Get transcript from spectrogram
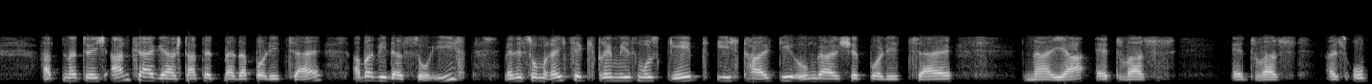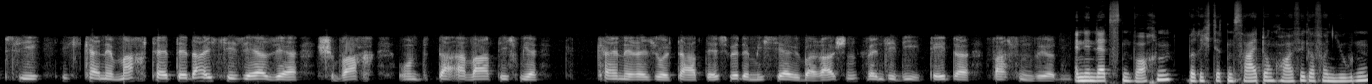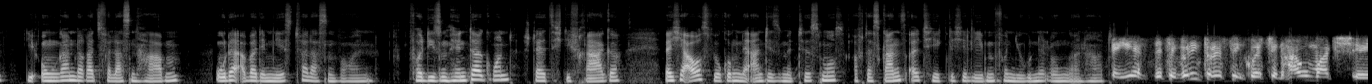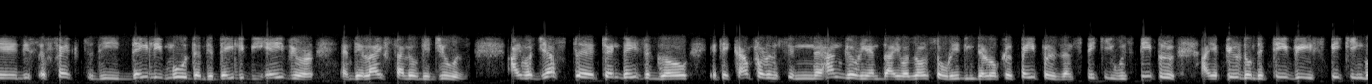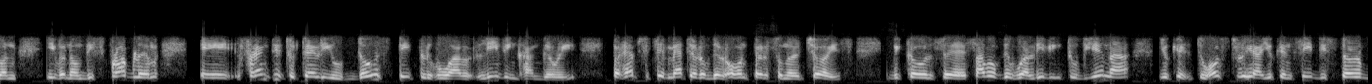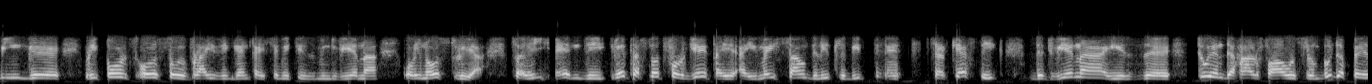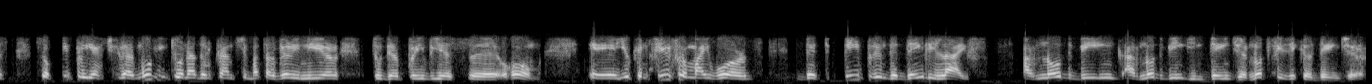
hat natürlich Anzeige erstattet bei der Polizei, aber wie das so ist, wenn es um Rechtsextremismus geht, ist halt die ungarische Polizei, naja, etwas, etwas als ob sie keine Macht hätte. Da ist sie sehr, sehr schwach und da erwarte ich mir keine Resultate. Es würde mich sehr überraschen, wenn sie die Täter fassen würden. In den letzten Wochen berichteten Zeitungen häufiger von Juden, die Ungarn bereits verlassen haben oder aber demnächst verlassen wollen. Vor diesem Hintergrund stellt sich die Frage, welche Auswirkungen der Antisemitismus auf das ganz alltägliche Leben von Juden in Ungarn hat. Yes, that's a very interesting question. How much uh, this affects the daily mood and the daily behavior and the lifestyle Jews. I was just uh, 10 days ago at a in Hungary and I was also reading the local papers and speaking with people. I appeared on the TV speaking on even on this problem. Uh, frankly, to tell you, those people who are leaving Hungary, perhaps it's a matter of their own personal choice because uh, some of them who are leaving to Vienna, you can to Austria, you can see disturbing uh, reports also of rising anti-Semitism in Vienna or in Austria. So, and the, let us not forget, I, I, may sound a little bit uh, sarcastic, that Vienna is uh, two and a half hours from Budapest, so people actually are moving to another country but are very near to their previous uh, home. Uh, you can feel from my words that people in the daily life are not being are not being in danger, not physical danger.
